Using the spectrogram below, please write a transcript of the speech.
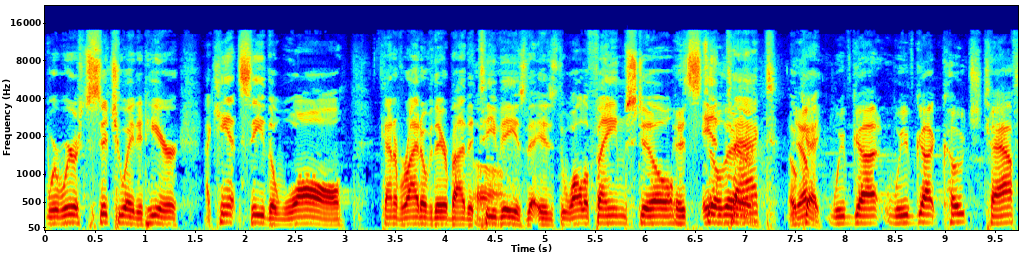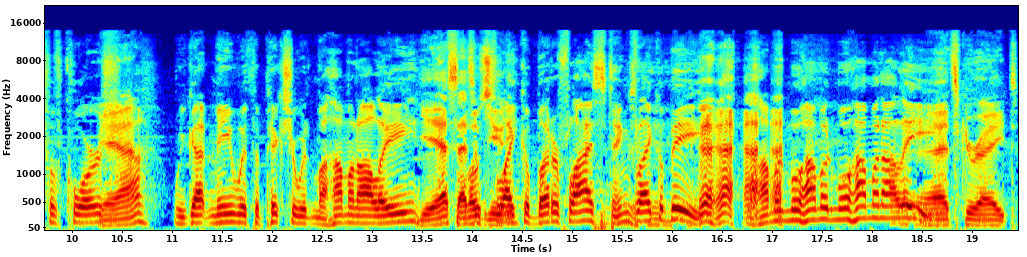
Where we're situated here, I can't see the wall. Kind of right over there by the TV. Is the is the Wall of Fame still? Oh. It's still intact. there. Yep. Okay. We've got we've got Coach Teaff, of course. Yeah. We've got me with the picture with Muhammad Ali. Yes, that's a Floats beauty. like a butterfly, stings like a bee. Muhammad, Muhammad, Muhammad Ali. That's great.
